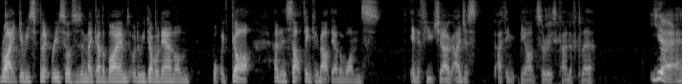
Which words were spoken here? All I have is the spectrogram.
right, do we split resources and make other biomes, or do we double down on what we've got and then start thinking about the other ones in the future? I just, I think the answer is kind of clear. Yeah,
